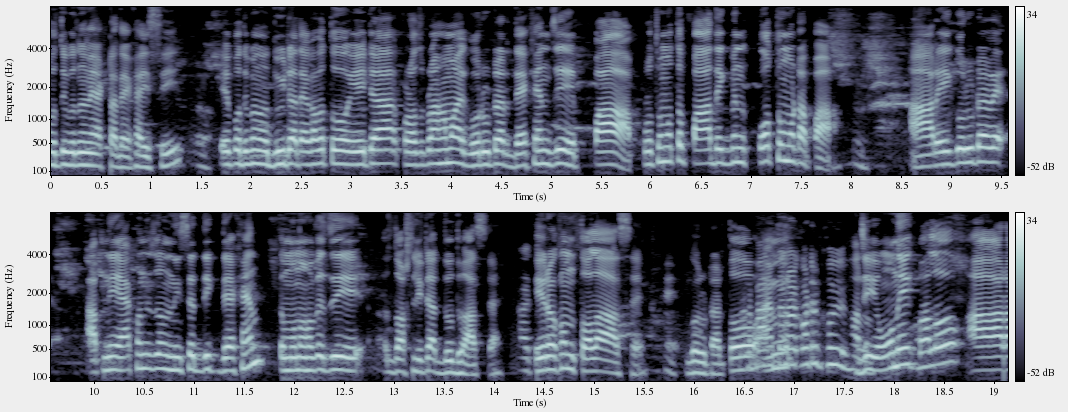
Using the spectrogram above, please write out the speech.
প্রতিবেদনে একটা দেখাইছি। এই প্রতিবেদনে দুইটা দেখাবো। তো এইটা ক্রসব্রাহ্মায় গরুটার দেখেন যে পা প্রথমত পা দেখবেন কত মোটা পা। আর এই গরুটার আপনি এখন যদি নিচের দিক দেখেন তো মনে হবে যে দশ লিটার দুধ আছে। আচ্ছা। এরকম তলা আছে হ্যাঁ। গরুটার। তো মানে আমি জি অনেক ভালো। আর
